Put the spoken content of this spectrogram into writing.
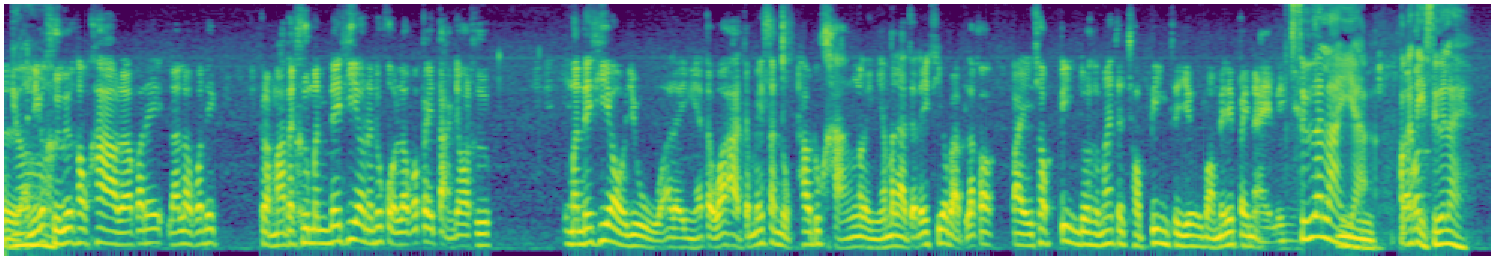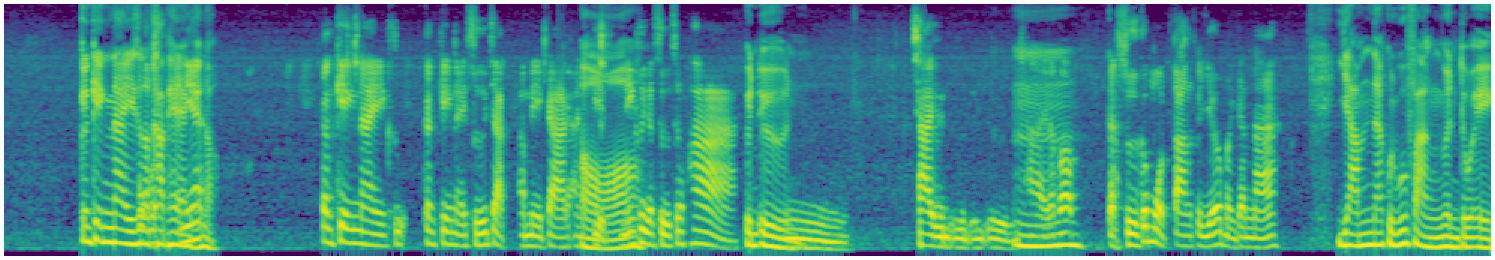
อยอดอันนี้ก็คือเรื่องคร่าวๆแล้วก็ได้แล้วเราก็ได้กลับมาแต่คือมันได้เที่ยวนะทุกคนเราก็ไปต่างจังหวัดคือ มันได้เที่ยวอยู่อะไรอย่างเงี้ยแต่ว่าอาจจะไม่สนุกเท่าทุกครั้งอะไรเงี้ยมันอาจจะได้เที่ยวแบบแล้วก็ไปช้อปปิ้งโดยส่วนมากจะช้อปปิ้งจะเยอะกว่าไม่ได้ไปไหนอะไรเงี้ยซื้ออะไรอะอืมปกติซื้ออะไรกางเกงในราคาแพงเนี่ยเหรอกางเกงในคือกางเกงในซื้อจากอเมริกากับอังกฤษอ๋อนี่คือจะซื้อเสื้อผ้า อื่นอืมใช่อื่นๆอื่นอืมๆใช่แล้วก็แต่ซื้อก็หมดตังค์ไปเยอะเหมือนกันนะๆย้ำนะคุณผู้ฟังเงินตัวเอง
